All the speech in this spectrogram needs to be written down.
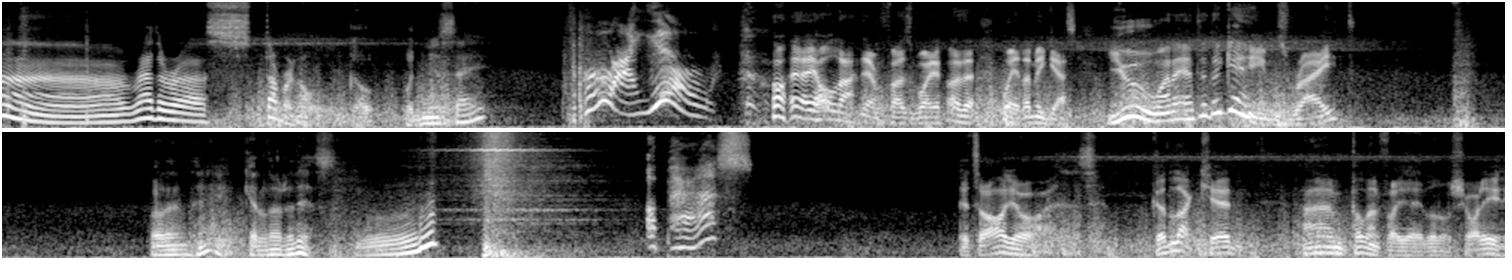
Uh, rather a stubborn old goat, wouldn't you say? Who are you? Oh, hey, hold on there, Fuzzboy. Hold. Wait, let me guess. You want to enter the games, right? Well, then, hey, get a load of this. A pass? It's all yours. Good luck, kid. I'm pulling for you, little shorty.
